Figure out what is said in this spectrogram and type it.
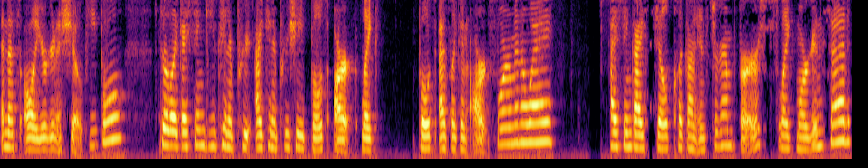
and that's all you're going to show people. So like i think you can appre- i can appreciate both art like both as like an art form in a way. I think i still click on instagram first like morgan said.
